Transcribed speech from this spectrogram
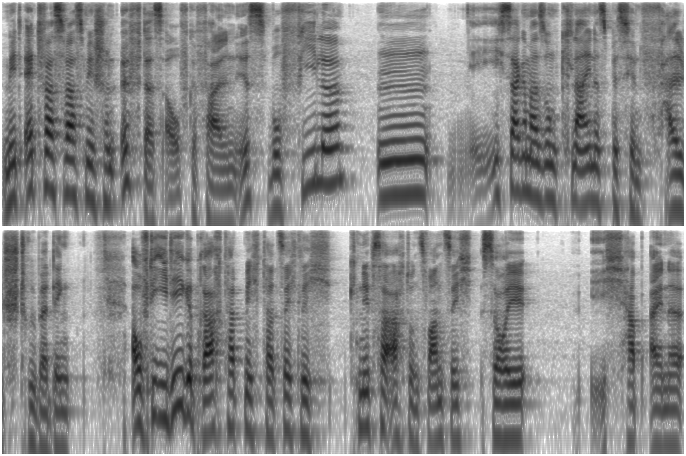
mit etwas, was mir schon öfters aufgefallen ist, wo viele, mh, ich sage mal, so ein kleines bisschen falsch drüber denken. Auf die Idee gebracht hat mich tatsächlich Knipser28, sorry, ich habe eine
